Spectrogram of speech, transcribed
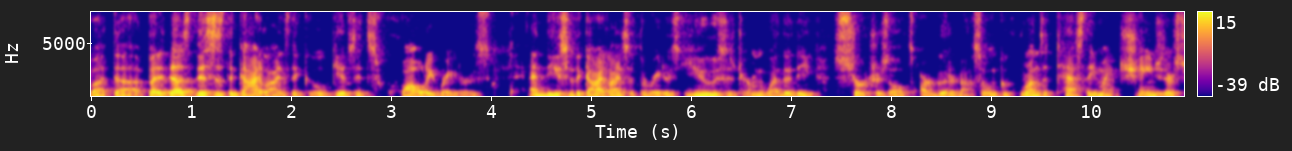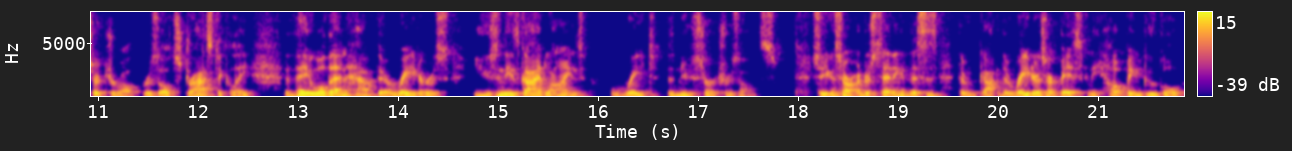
but uh, but it does. This is the guidelines that Google gives its quality raters, and these are the guidelines that the raters use to determine whether the search results are good or not. So when Google runs a test, they might change their search results drastically. They will then have their raters using these guidelines rate the new search results. So you can start understanding this is the the raters are basically helping Google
